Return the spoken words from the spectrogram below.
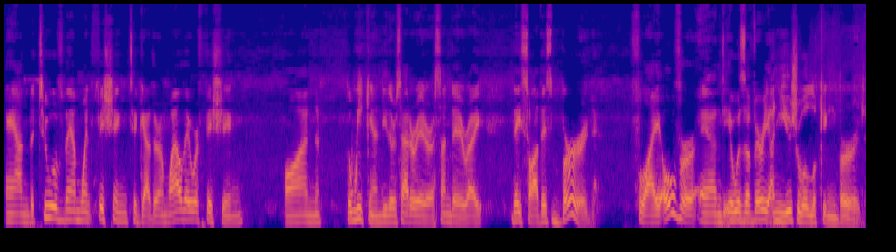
and the two of them went fishing together. And while they were fishing on the weekend, either Saturday or a Sunday, right, they saw this bird fly over, and it was a very unusual looking bird.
